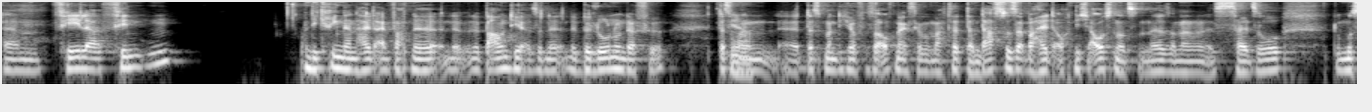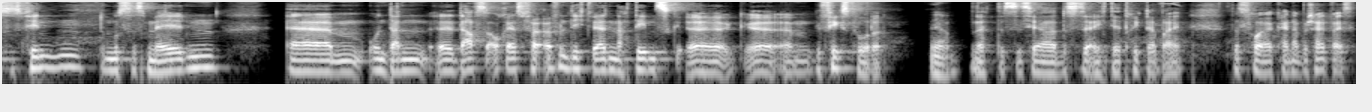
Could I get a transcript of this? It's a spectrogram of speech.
ähm, Fehler finden. Und die kriegen dann halt einfach eine, eine, eine Bounty, also eine, eine Belohnung dafür, dass Ja. man, äh, dass man dich auf was aufmerksam gemacht hat. Dann darfst du es aber halt auch nicht ausnutzen, ne? sondern es ist halt so, du musst es finden, du musst es melden ähm, und dann äh, darf es auch erst veröffentlicht werden, nachdem es äh, ähm, gefixt wurde. Ja. Ne, das ist ja, das ist ja eigentlich der Trick dabei, dass vorher keiner Bescheid weiß.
